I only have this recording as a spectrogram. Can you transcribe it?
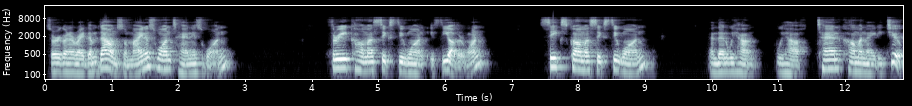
So we're going to write them down. So minus 110 is one. 3 comma 61 is the other one. 6 comma 61. And then we have we have 10 comma 92.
